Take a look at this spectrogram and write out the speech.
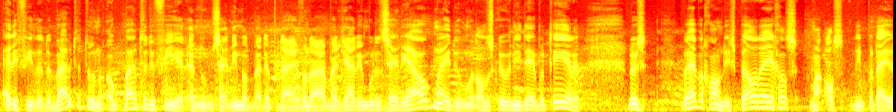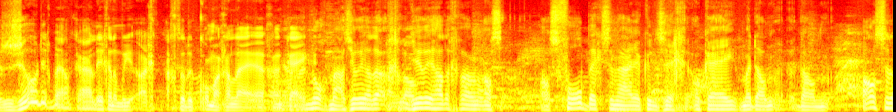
En die vielen er buiten toen, ook buiten de vier. En toen zei niemand bij de Partij van de Arbeid, ja, die moet het CDA ook meedoen, want anders kunnen we niet debatteren. Dus we hebben gewoon die spelregels. Maar als die partijen zo dicht bij elkaar liggen, dan moet je ach- achter de komma gaan, li- gaan kijken. nogmaals, jullie hadden, jullie hadden gewoon als, als fallback scenario kunnen zeggen... oké, maar dan, dan als ze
